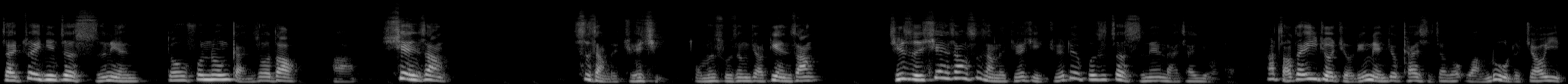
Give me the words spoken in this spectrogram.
在最近这十年都纷纷感受到啊，线上市场的崛起，我们俗称叫电商。其实线上市场的崛起绝对不是这十年来才有的。它早在一九九零年就开始叫做网络的交易，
